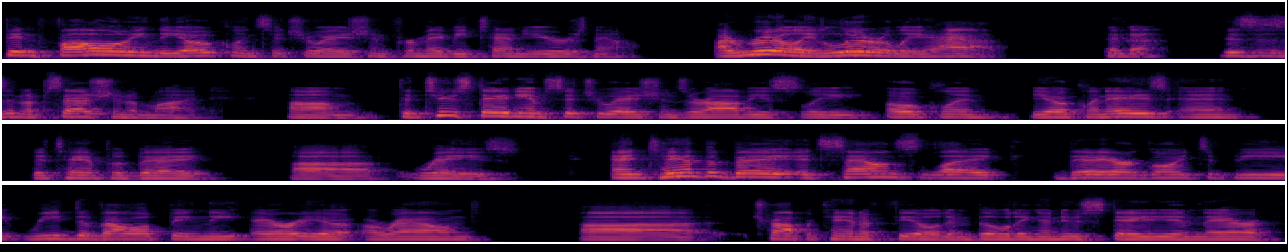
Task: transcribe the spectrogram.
been following the Oakland situation for maybe 10 years now. I really, literally have. Okay. This is an obsession of mine. Um, the two stadium situations are obviously Oakland, the Oakland A's, and the Tampa Bay uh, Rays. And Tampa Bay, it sounds like they are going to be redeveloping the area around uh, Tropicana Field and building a new stadium there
